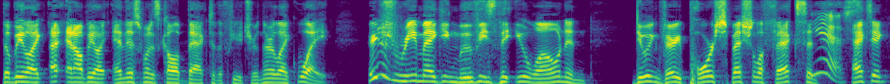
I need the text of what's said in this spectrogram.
they'll be like, and I'll be like, and this one is called Back to the Future, and they're like, wait, are you just remaking movies that you own and doing very poor special effects and Yes. acting?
